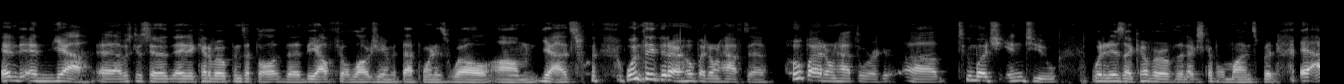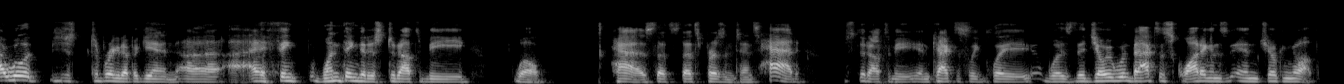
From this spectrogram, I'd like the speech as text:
And and yeah, uh, I was gonna say that it kind of opens up the the, the outfield logjam at that point as well. Um, yeah, it's one thing that I hope I don't have to hope I don't have to work uh, too much into what it is I cover over the next couple months. But I will just to bring it up again. Uh, I think one thing that has stood out to me, well, has that's that's present tense had stood out to me in Cactus League play was that Joey went back to squatting and, and choking up.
